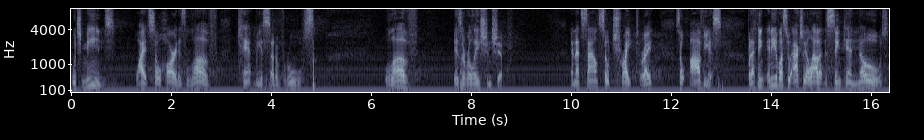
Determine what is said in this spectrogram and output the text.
Which means why it's so hard is love can't be a set of rules. Love is a relationship. And that sounds so trite, right? So obvious. But I think any of us who actually allow that to sink in knows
